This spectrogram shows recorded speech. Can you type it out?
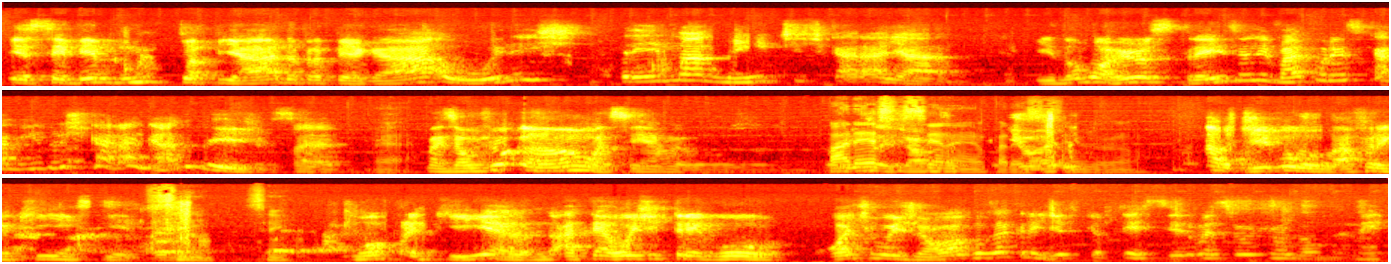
perceber muito a piada pra pegar, ou ele é extremamente escaralhado. E No More Heroes 3 ele vai por esse caminho do escaralhado mesmo, sabe? É. Mas é um jogão, assim. é- os- Parece ser, né? Parece ser. Não, eu digo a franquia em si. Sim, sim. Boa franquia, até hoje entregou ótimos jogos, acredito que o terceiro vai ser um jogão também.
